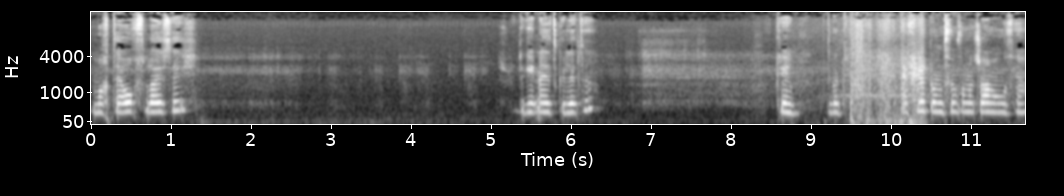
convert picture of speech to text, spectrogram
Macht er auch fleißig. Der Gegner jetzt Skelette. Okay, gut. Er führt um 500 Schaden ungefähr.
